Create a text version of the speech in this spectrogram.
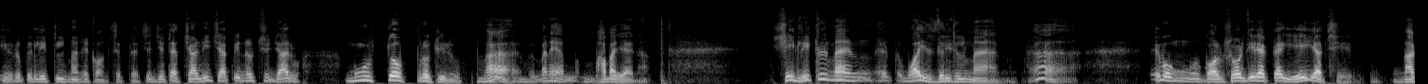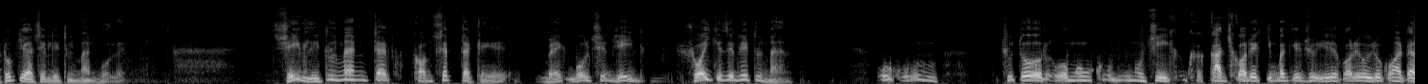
ইউরোপে লিটল ম্যানের কনসেপ্ট আছে যেটা চার্লি চ্যাপলিন হচ্ছে যার মূর্ত প্রতিরূপ হ্যাঁ মানে ভাবা যায় না। সেই little man wise little man হ্যাঁ এবং গল্পসর্দির একটা ইয়েই আছে নাটকই আছে লিটল ম্যান বলে। সেই লিটল ম্যানটার কনসেপ্টটাকে ব্রেক বলছেন যে এই সবাইকে যে লিটল ম্যান ও ও সুতোর মুখ মুচি কাজ করে কিংবা কিছু ইয়ে করে ওই রকম একটা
